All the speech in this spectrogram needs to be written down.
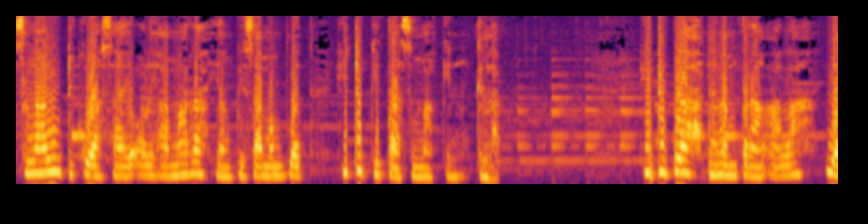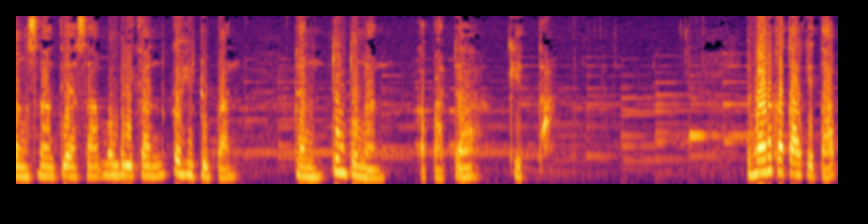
selalu dikuasai oleh amarah yang bisa membuat hidup kita semakin gelap. Hiduplah dalam terang Allah yang senantiasa memberikan kehidupan dan tuntunan kepada kita. Benar kata Alkitab,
